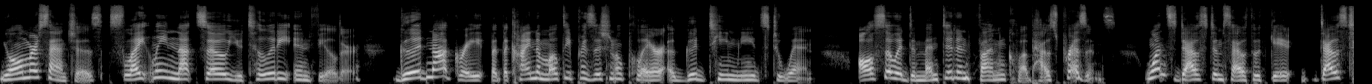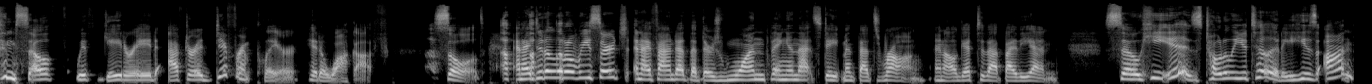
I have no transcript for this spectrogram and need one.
Yolmer Sanchez, slightly nutso utility infielder Good, not great, but the kind of multi positional player a good team needs to win. Also, a demented and fun clubhouse presence. Once doused himself with, ga- doused himself with Gatorade after a different player hit a walk off. Sold. And I did a little research and I found out that there's one thing in that statement that's wrong. And I'll get to that by the end. So he is totally utility. He's on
